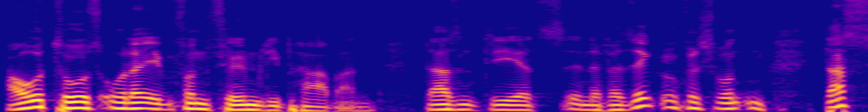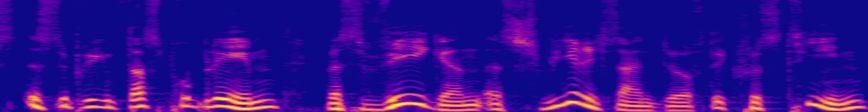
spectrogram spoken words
Autos oder eben von Filmliebhabern. Da sind die jetzt in der Versenkung verschwunden. Das ist übrigens das Problem, weswegen es schwierig sein dürfte, Christine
